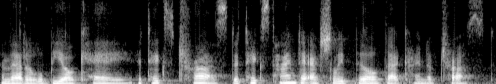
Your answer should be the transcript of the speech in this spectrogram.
and that it'll be okay. It takes trust. It takes time to actually build that kind of trust.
